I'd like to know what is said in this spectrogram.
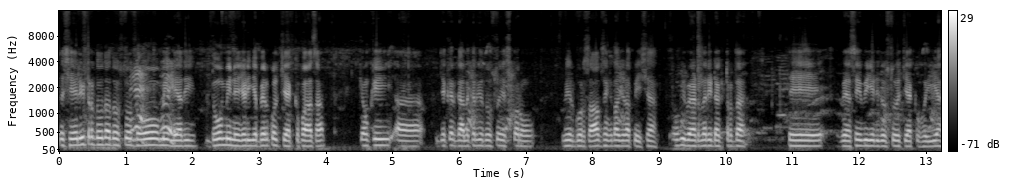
ਤੇ 6 ਲੀਟਰ ਦੁੱਧ ਆ ਦੋਸਤੋ 2 ਮਹੀਨਿਆਂ ਦੀ 2 ਮਹੀਨੇ ਜਿਹੜੀ ਆ ਬਿਲਕੁਲ ਚੈੱਕ ਪਾਸ ਆ। ਕਿਉਂਕਿ ਜੇਕਰ ਗੱਲ ਕਰੀਏ ਦੋਸਤੋ ਇਸ ਘਰੋਂ ਵੀਰ ਗੁਰਸਾਹਿਬ ਸਿੰਘ ਦਾ ਜਿਹੜਾ ਪੇਸ਼ਾ ਉਹ ਵੀ ਵੈਟਰਨਰੀ ਡਾਕਟਰ ਦਾ। ਤੇ ਵੈਸੇ ਵੀ ਜਿਹੜੀ ਦੋਸਤੋ ਚੈੱਕ ਹੋਈ ਆ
